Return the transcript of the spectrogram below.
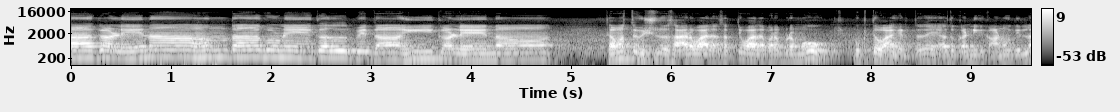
आकळेन हन्त गुणे कल्पिता हि ಕಳೇನ ಸಮಸ್ತ ವಿಶ್ವದ ಸಾರವಾದ ಸತ್ಯವಾದ ಪರಬ್ರಹ್ಮವು ಗುಪ್ತವಾಗಿರ್ತದೆ ಅದು ಕಣ್ಣಿಗೆ ಕಾಣುವುದಿಲ್ಲ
